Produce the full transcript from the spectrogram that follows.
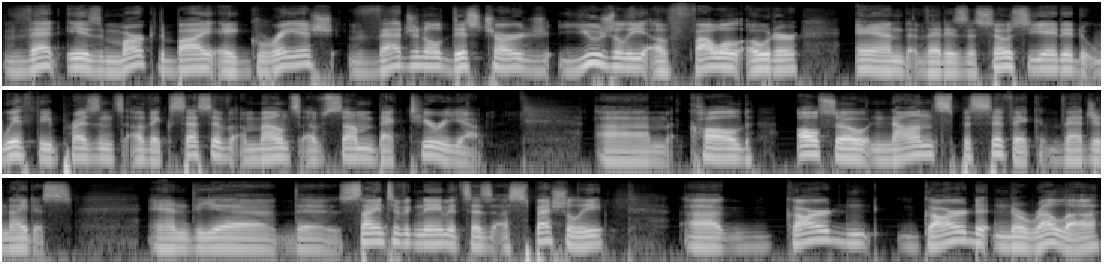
that is marked by a grayish vaginal discharge, usually of foul odor, and that is associated with the presence of excessive amounts of some bacteria, um, called also non-specific vaginitis. And the uh, the scientific name it says especially uh, Gard Gardnerella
